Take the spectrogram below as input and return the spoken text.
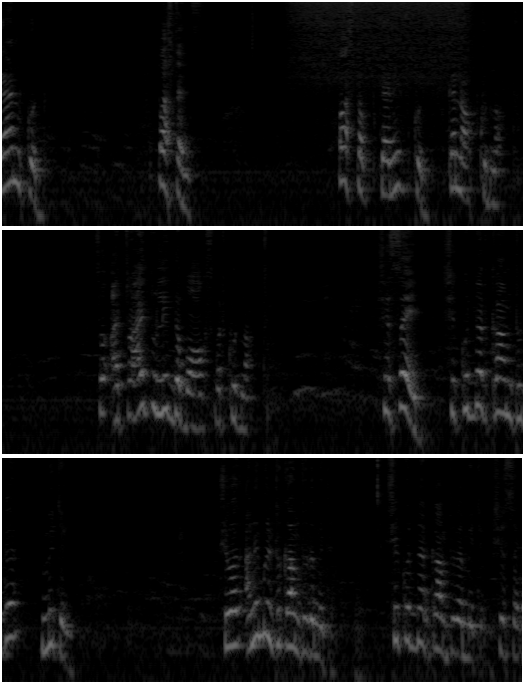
Can, could. Past tense. Past of can is could. Cannot, could not. So I tried to leave the box but could not. She said she could not come to the meeting. She was unable to come to the meeting. She could not come to the meeting, she said.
